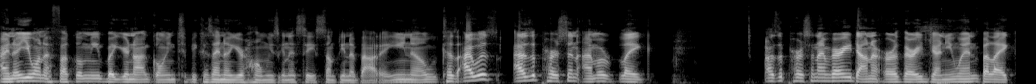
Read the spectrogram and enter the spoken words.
I know you want to fuck with me, but you're not going to because I know your homie's going to say something about it, you know? Because I was, as a person, I'm a, like, as a person, I'm very down to earth, very genuine, but like,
